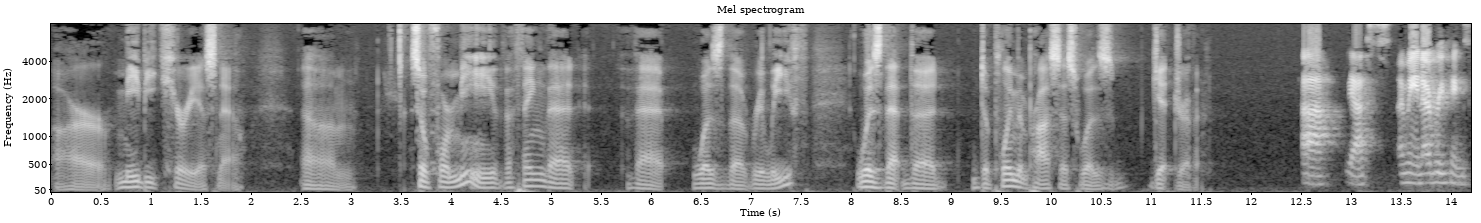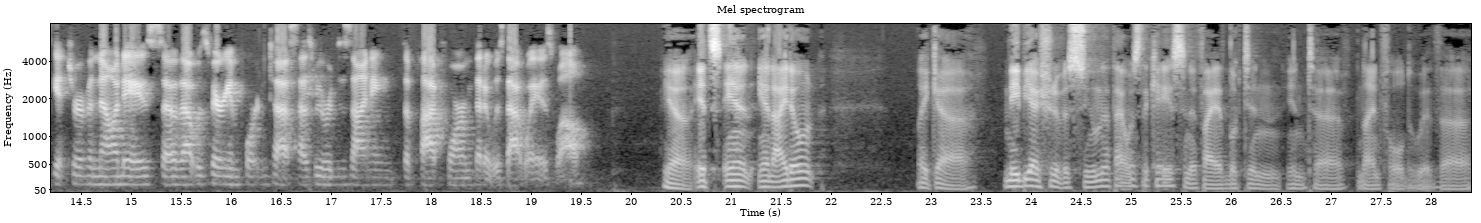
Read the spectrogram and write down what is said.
are maybe curious now. Um, so for me, the thing that that was the relief was that the deployment process was Git driven. Ah, yes. I mean, everything's Git driven nowadays, so that was very important to us as we were designing the platform that it was that way as well. Yeah, it's and and I don't like uh maybe I should have assumed that that was the case and if I had looked in into Ninefold with uh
